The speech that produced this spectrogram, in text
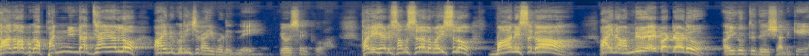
దాదాపుగా పన్నెండు అధ్యాయాల్లో ఆయన గురించి రాయబడింది యోసేపు. పదిహేడు సంవత్సరాల వయసులో బానిసగా ఆయన అమ్మివేయబడ్డాడు ఐగుప్తు దేశానికి.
